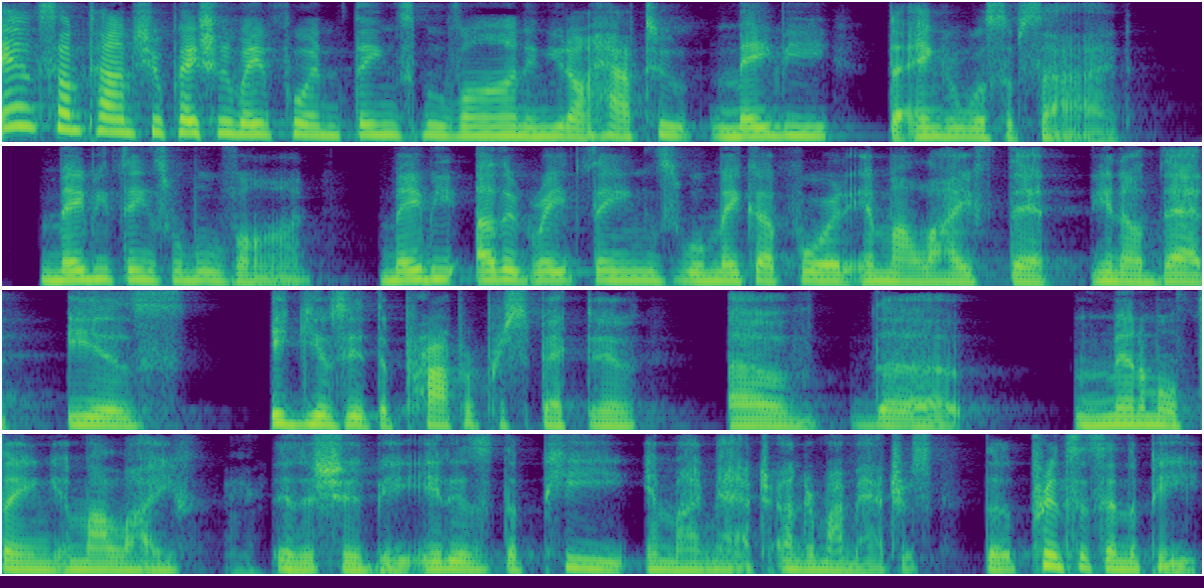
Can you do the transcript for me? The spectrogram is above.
And sometimes you're patiently waiting for it and things move on and you don't have to. Maybe the anger will subside. Maybe things will move on. Maybe other great things will make up for it in my life that, you know, that is, it gives it the proper perspective of the minimal thing in my life mm. as it should be. It is the pee in my mattress, under my mattress. the princess and the pea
